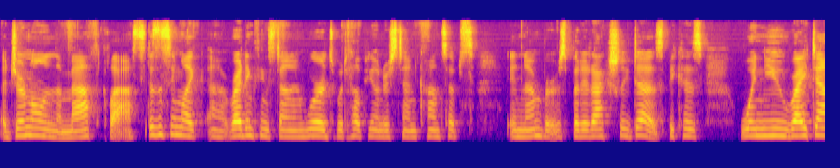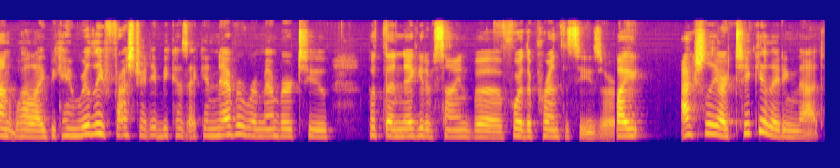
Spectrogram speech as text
a journal in the math class. It doesn't seem like uh, writing things down in words would help you understand concepts in numbers, but it actually does because when you write down, well, I became really frustrated because I can never remember to put the negative sign before the parentheses or by actually articulating that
